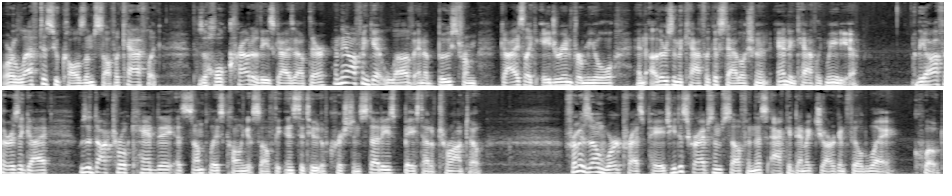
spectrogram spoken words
or leftist who calls himself a Catholic. There's a whole crowd of these guys out there, and they often get love and a boost from guys like Adrian Vermeule and others in the Catholic establishment and in Catholic media. The author is a guy who's a doctoral candidate at some place calling itself the Institute of Christian Studies, based out of Toronto. From his own WordPress page, he describes himself in this academic jargon filled way quote,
